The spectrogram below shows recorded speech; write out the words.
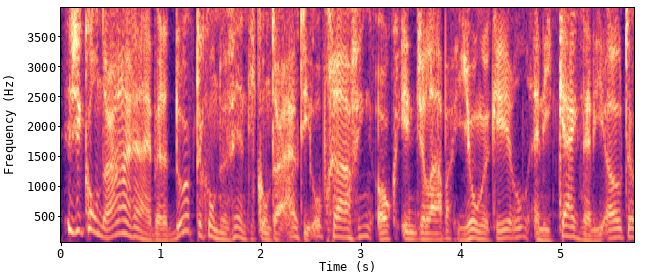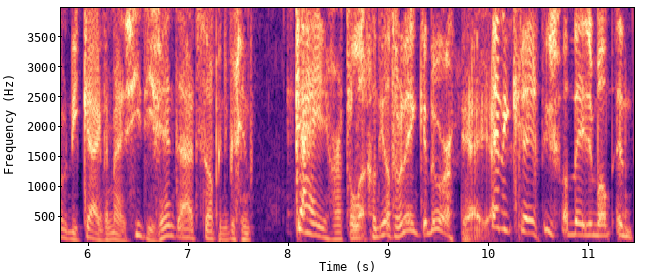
Dus ik kom daar aanrijden bij het dorp. Er komt een vent, die komt daar uit die opgraving. Ook in Jalaba, jonge kerel. En die kijkt naar die auto, die kijkt naar mij, ziet die vent uitstappen... en die begint keihard te lachen, want die had er in één keer door. Ja, ja. En ik kreeg dus van deze man een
